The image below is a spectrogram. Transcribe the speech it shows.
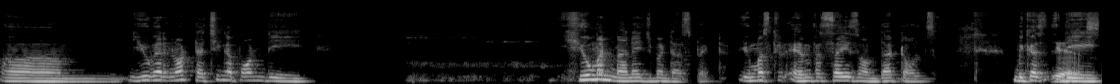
um, you were not touching upon the human management aspect. You must emphasize on that also. Because Yes, the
